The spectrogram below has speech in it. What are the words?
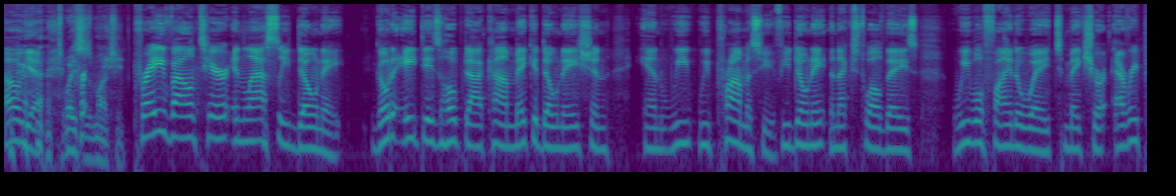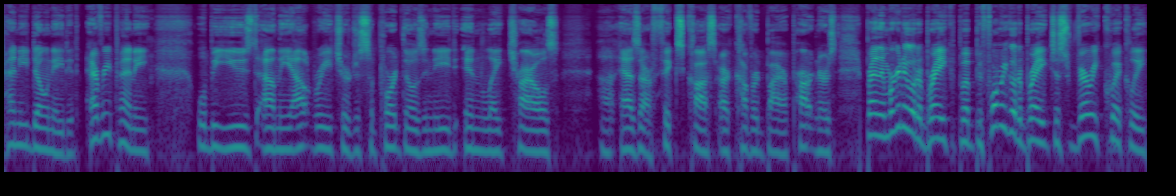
Oh yeah, twice as much. Pray, volunteer, and lastly, donate. Go to 8daysofhope.com, make a donation, and we, we promise you, if you donate in the next 12 days, we will find a way to make sure every penny donated, every penny will be used on the outreach or to support those in need in Lake Charles. Uh, as our fixed costs are covered by our partners. Brandon, we're going to go to break, but before we go to break, just very quickly,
